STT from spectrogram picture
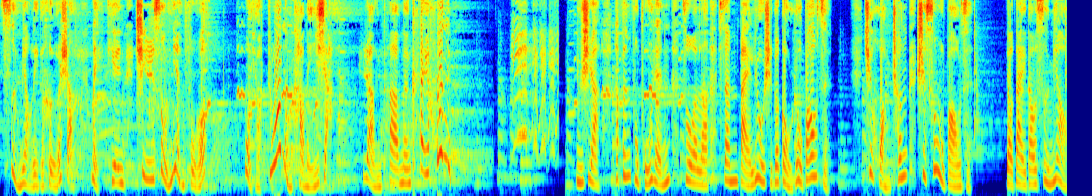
寺庙里的和尚。每天吃素念佛，我要捉弄他们一下，让他们开荤。于是啊，他吩咐仆人做了三百六十个狗肉包子，却谎称是素包子，要带到寺庙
